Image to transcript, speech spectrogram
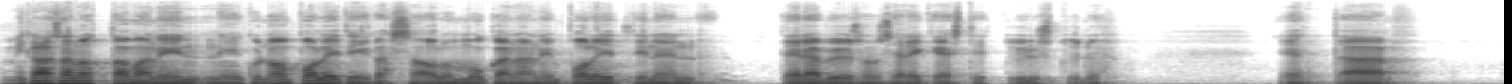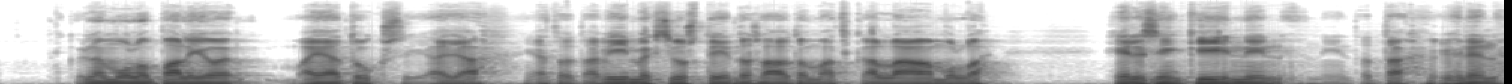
mikä on sanottava, niin, niin kun on politiikassa ollut mukana, niin poliittinen terävyys on selkeästi tylstynyt. Että kyllä mulla on paljon ajatuksia ja, ja tota, viimeksi justiin tuossa automatkalla aamulla Helsinkiin, niin, niin tota, yhden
